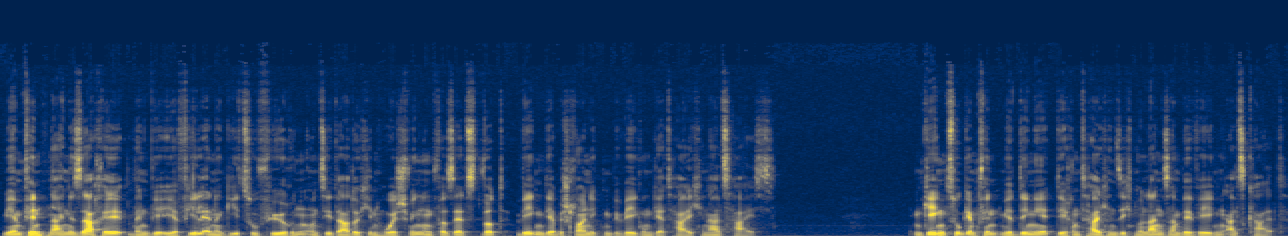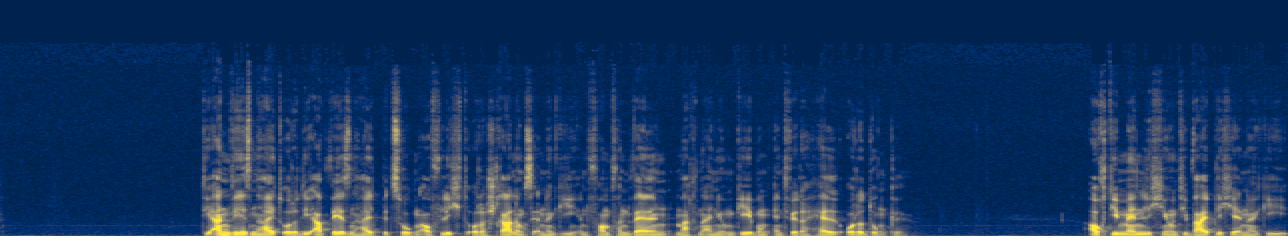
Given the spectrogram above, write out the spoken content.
Wir empfinden eine Sache, wenn wir ihr viel Energie zuführen und sie dadurch in hohe Schwingung versetzt wird, wegen der beschleunigten Bewegung der Teilchen als heiß. Im Gegenzug empfinden wir Dinge, deren Teilchen sich nur langsam bewegen, als kalt. Die Anwesenheit oder die Abwesenheit bezogen auf Licht oder Strahlungsenergie in Form von Wellen machen eine Umgebung entweder hell oder dunkel. Auch die männliche und die weibliche Energie,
